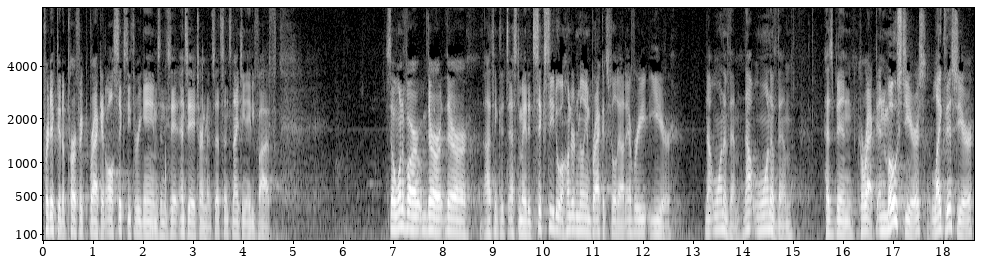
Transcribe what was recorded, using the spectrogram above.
predicted a perfect bracket, all 63 games in the NCAA tournaments. That's since 1985. So one of our there are there are I think it's estimated 60 to 100 million brackets filled out every year. Not one of them, not one of them has been correct. And most years, like this year,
